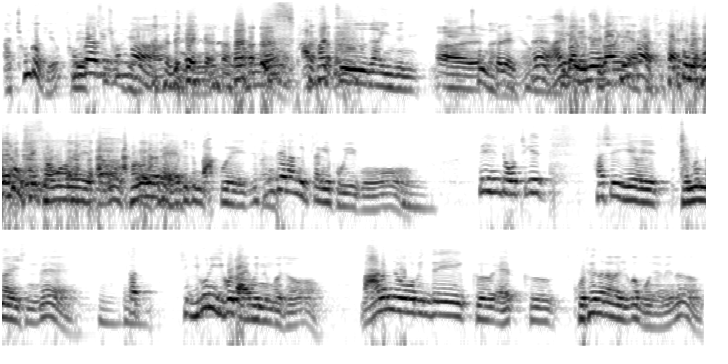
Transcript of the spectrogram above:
아 총각이에요? 총각이 총각. 아파트가 있는 아, 총각이에요. 네, 아니 지방- 왜냐면 지방에 그러니까 보통, 보통 제 경험에서 결혼해서 애도 좀 낳고 그래야지 상대방 입장이 보이고. 근데, 근데 어떻게 사실 이 젊은 나이신데, 그러니까 지금 이분이 이걸 알고 있는 거죠. 많은 영업인들이 그, 애- 그 고생을 하는 이유가 뭐냐면은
